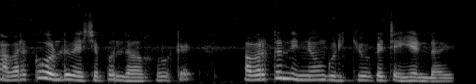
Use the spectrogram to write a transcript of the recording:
അവർക്കും ഉണ്ട് വിശപ്പും ദാഹവും ഒക്കെ അവർക്കും തിന്നുകയും കുടിക്കുകയൊക്കെ ചെയ്യണ്ടായി.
